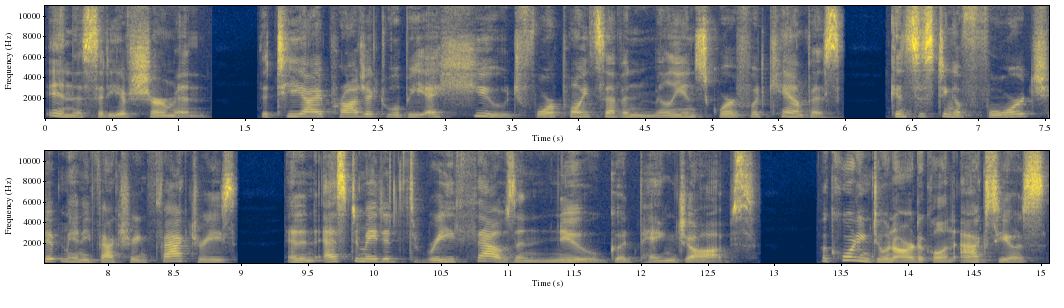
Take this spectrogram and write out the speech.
in the city of Sherman. The TI project will be a huge 4.7 million square foot campus consisting of four chip manufacturing factories and an estimated 3,000 new good paying jobs. According to an article in Axios,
